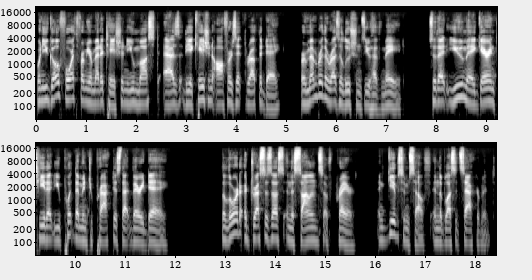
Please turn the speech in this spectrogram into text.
When you go forth from your meditation, you must, as the occasion offers it throughout the day, Remember the resolutions you have made, so that you may guarantee that you put them into practice that very day. The Lord addresses us in the silence of prayer, and gives himself in the Blessed Sacrament.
